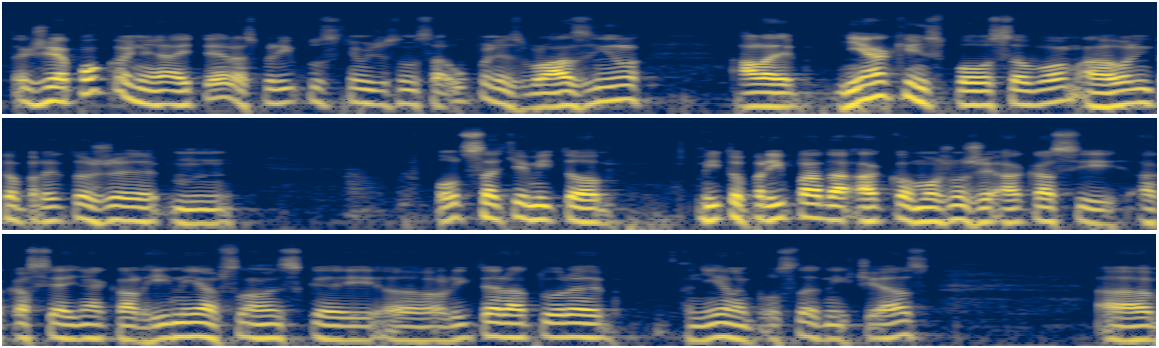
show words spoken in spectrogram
Takže ja pokojne aj teraz pripustím, že som sa úplne zbláznil, ale nejakým spôsobom, a hovorím to preto, že mm, v podstate mi to, mi to prípada ako možno, že akási, akási aj nejaká línia v slovenskej uh, literatúre, nie len posledných čias, uh,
